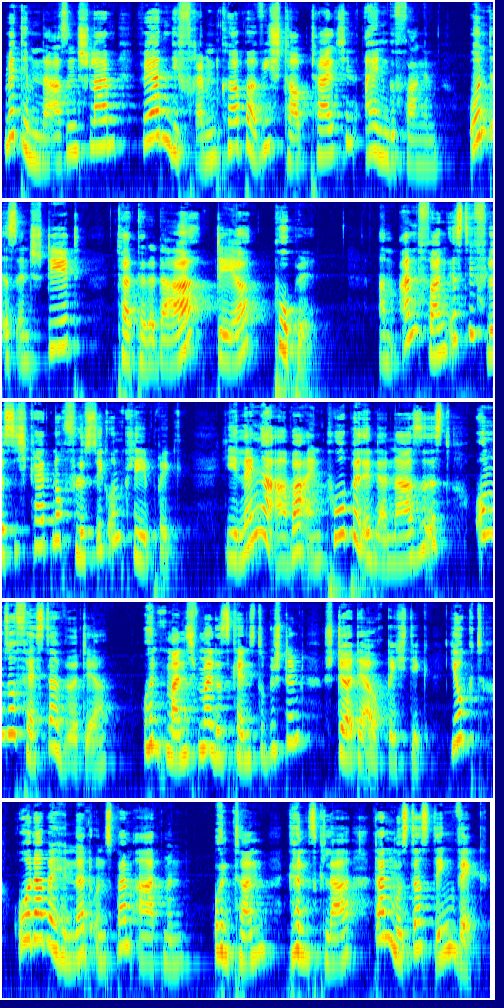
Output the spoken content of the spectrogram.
Mit dem Nasenschleim werden die Fremdkörper wie Staubteilchen eingefangen und es entsteht tatada der Popel. Am Anfang ist die Flüssigkeit noch flüssig und klebrig. Je länger aber ein Popel in der Nase ist, umso fester wird er. Und manchmal, das kennst du bestimmt, stört er auch richtig, juckt oder behindert uns beim Atmen. Und dann, ganz klar, dann muss das Ding weg.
